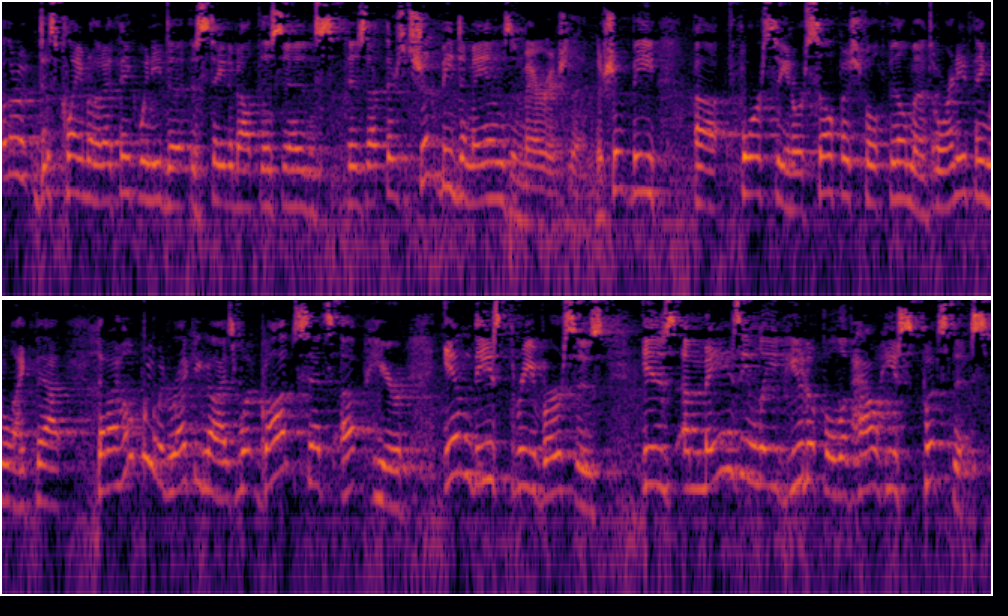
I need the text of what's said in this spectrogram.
other disclaimer that I think we need to state about this is, is that there shouldn't be demands in marriage then. There shouldn't be uh, forcing or selfish fulfillment or anything like that. That I hope we would recognize what God sets up here in these three verses is amazingly beautiful of how He puts this.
